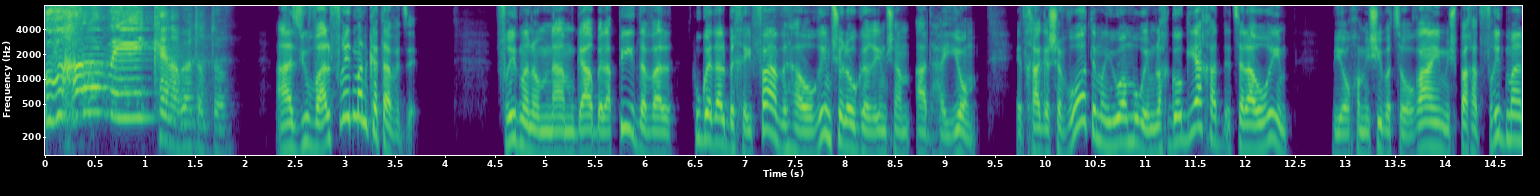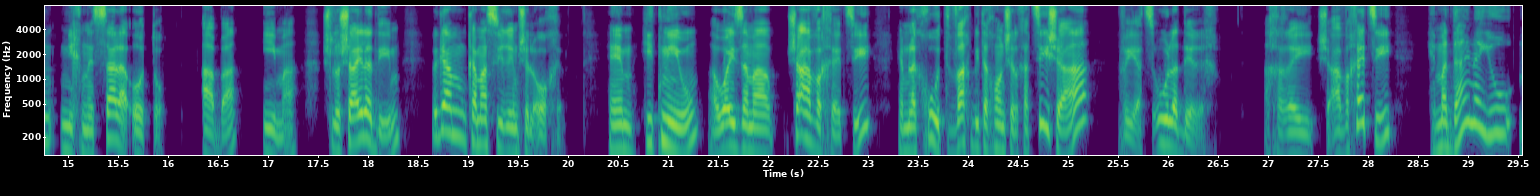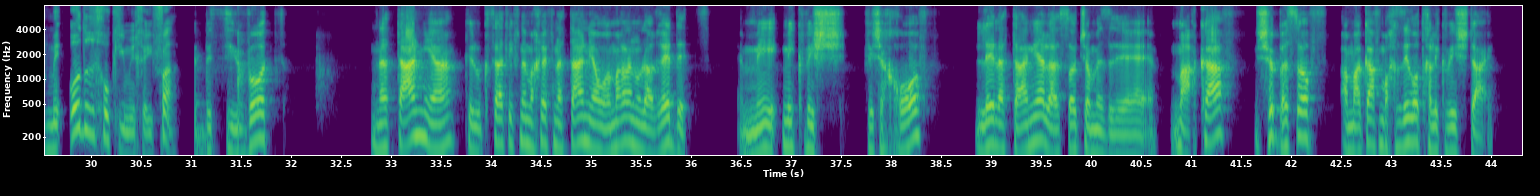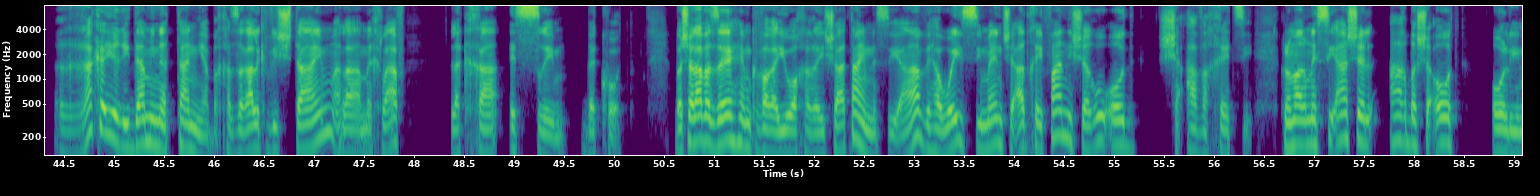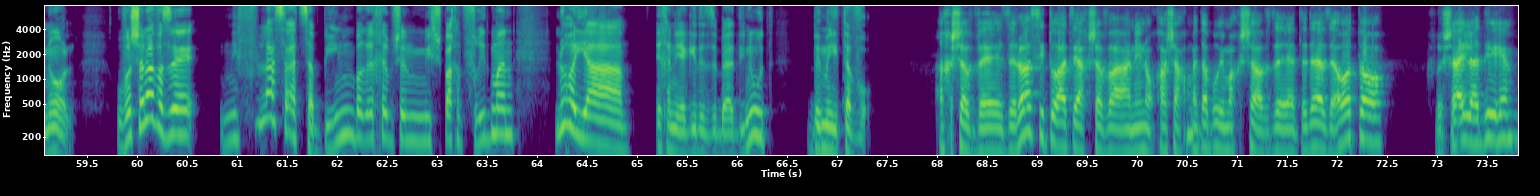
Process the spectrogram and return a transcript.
ובחלומי! כן, הרבה יותר טוב. אז יובל פרידמן כתב את זה. פרידמן אמנם גר בלפיד, אבל הוא גדל בחיפה וההורים שלו גרים שם עד היום. את חג השבועות הם היו אמורים לחגוג יחד אצל ההורים. ביום חמישי בצהריים משפחת פרידמן נכנסה לאוטו. אבא, אמא, שלושה ילדים וגם כמה סירים של אוכל. הם התניעו, הווייז אמר שעה וחצי, הם לקחו טווח ביטחון של חצי שעה ויצאו לדרך. אחרי שעה וחצי, הם עדיין היו מאוד רחוקים מחיפה. בסביבות נתניה, כאילו קצת לפני מחלף נתניה, הוא אמר לנו לרדת מכביש כביש החוף לנתניה, לעשות שם איזה מעקף, שבסוף המעקף מחזיר אותך לכביש 2. רק הירידה מנתניה בחזרה לכביש 2 על המחלף לקחה 20 דקות. בשלב הזה הם כבר היו אחרי שעתיים נסיעה, והווייז סימן שעד חיפה נשארו עוד שעה וחצי. כלומר נסיעה של 4 שעות in all. ובשלב הזה מפלס העצבים ברכב של משפחת פרידמן לא היה, איך אני אגיד את זה בעדינות, במיטבו. עכשיו זה לא הסיטואציה עכשיו הנינוחה שאנחנו מדברים עכשיו זה אתה יודע זה אוטו שלושה ילדים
